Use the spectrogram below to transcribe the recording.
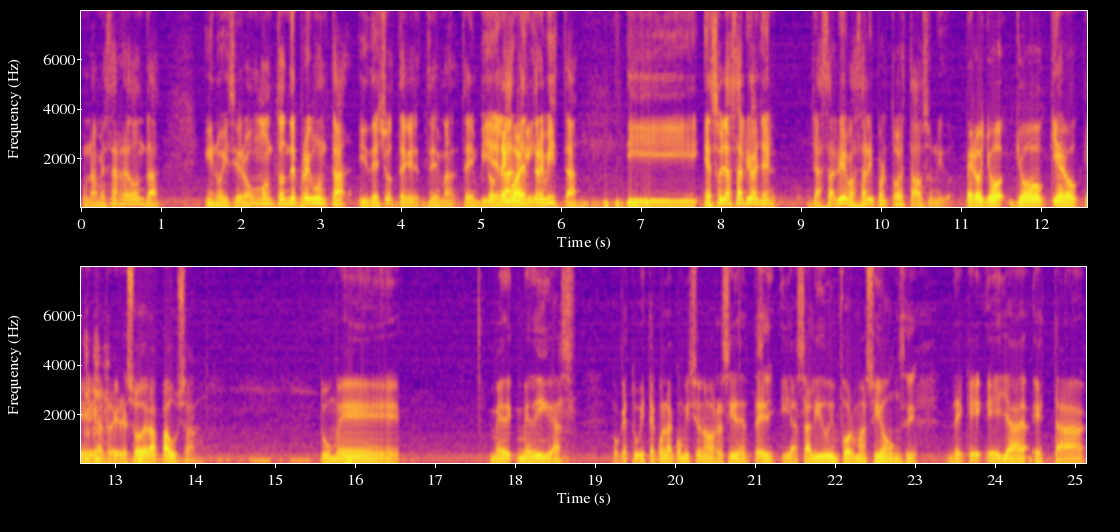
una mesa redonda, y nos hicieron un montón de preguntas, y de hecho te, te, envié la entrevista y eso ya salió ayer. Ya salió y va a salir por todo Estados Unidos. Pero yo, yo quiero que al regreso de la pausa tú me, me, digas, porque estuviste con la comisionada residente y ha salido información de que ella está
